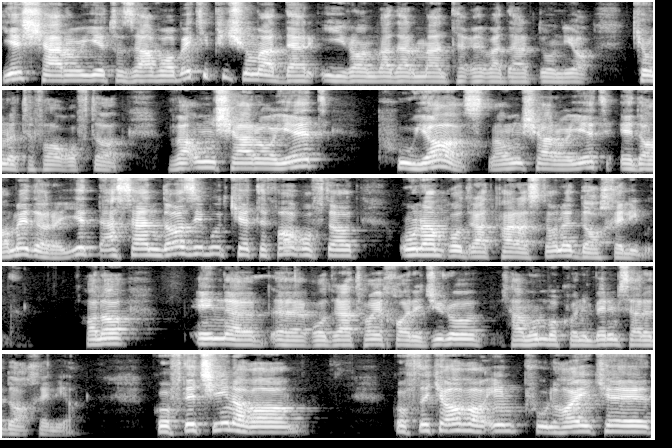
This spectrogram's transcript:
یه شرایط و ضوابطی پیش اومد در ایران و در منطقه و در دنیا که اون اتفاق افتاد. و اون شرایط پویاست و اون شرایط ادامه داره. یه دستاندازی بود که اتفاق افتاد اونم قدرت پرستان داخلی بودن. حالا این قدرت های خارجی رو تموم بکنیم بریم سر داخلی ها گفته چی این آقا؟ گفته که آقا این پول هایی که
